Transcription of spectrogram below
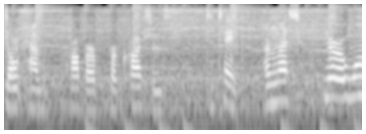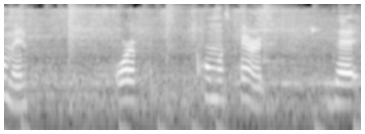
don't have the proper precautions to take unless you're a woman or a homeless parent that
